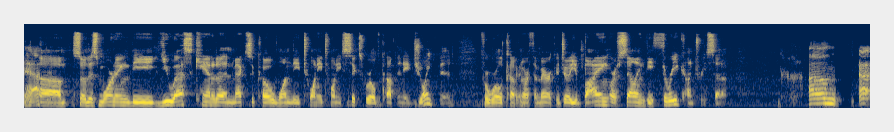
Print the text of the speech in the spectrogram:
Um, so this morning, the U.S., Canada, and Mexico won the 2026 World Cup in a joint bid for World Cup North America. Joe, you buying or selling the three country setup? Um, I,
